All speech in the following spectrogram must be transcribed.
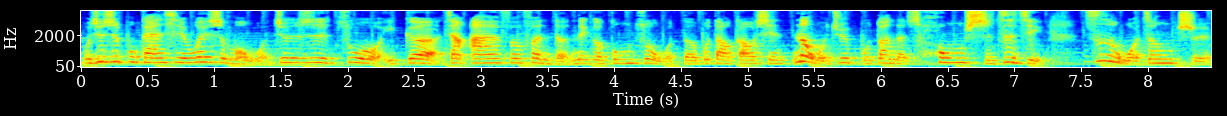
我就是不甘心，为什么我就是做一个这样安安分分的那个工作，我得不到高薪，那我就不断的充实自己，自我增值，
